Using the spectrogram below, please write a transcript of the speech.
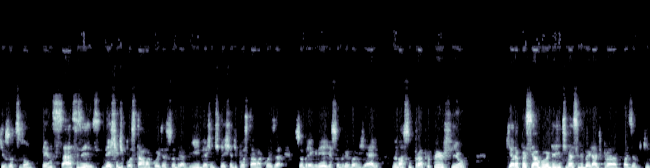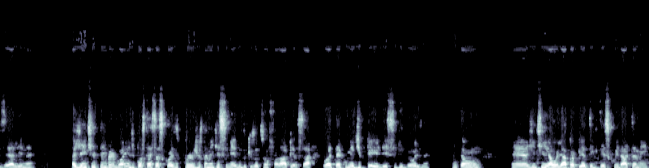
que os outros vão pensar. Se deixa de postar uma coisa sobre a Bíblia, a gente deixa de postar uma coisa sobre a igreja, sobre o evangelho, no nosso próprio perfil, que era para ser algo onde a gente tivesse liberdade para fazer o que quiser ali, né? A gente tem vergonha de postar essas coisas por justamente esse medo do que os outros vão falar, pensar, ou até com medo de perder seguidores, né? Então, é, a gente, ao olhar para Pedro, tem que ter esse cuidado também.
